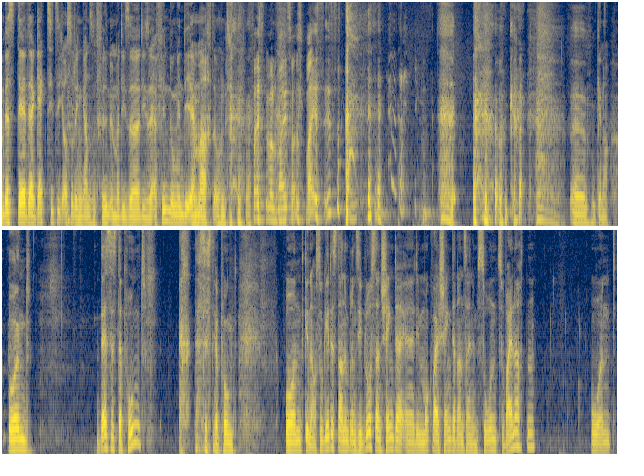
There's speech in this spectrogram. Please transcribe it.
Und das, der, der Gag zieht sich auch so durch den ganzen Film immer, diese, diese Erfindungen, die er macht. Und falls jemand weiß, was weiß ist. oh Gott. Ähm, genau. Und das ist der Punkt. Das ist der Punkt. Und genau, so geht es dann im Prinzip los. Dann schenkt er, äh, dem Mogwai schenkt er dann seinem Sohn zu Weihnachten. Und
